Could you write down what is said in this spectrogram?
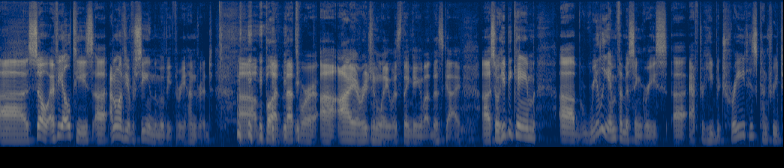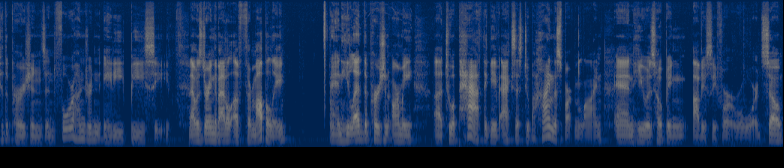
Uh, so Ephialtes, uh, I don't know if you've ever seen the movie 300, uh, but that's where uh, I originally was thinking about this guy. Uh, so he became uh, really infamous in Greece uh, after he betrayed his country to the Persians in 480 BC. That was during the Battle of Thermopylae, and he led the Persian army uh, to a path that gave access to behind the Spartan line, and he was hoping, obviously, for a reward. So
